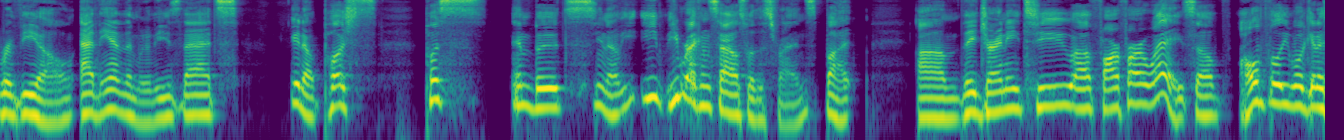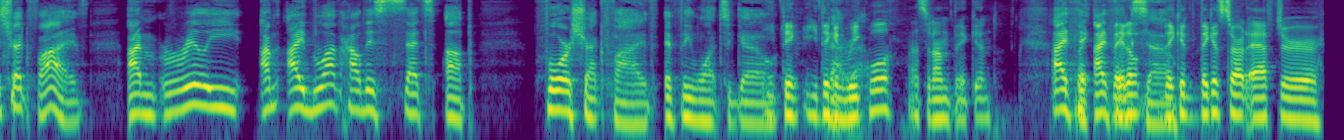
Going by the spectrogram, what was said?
reveal at the end of the movie is that you know Puss Puss in Boots. You know he, he reconciles with his friends, but um they journey to uh, far far away. So hopefully we'll get a Shrek five. I'm really I'm I love how this sets up for Shrek five if they want to go. You think you thinking That requel? That's what I'm thinking. I think I they think don't. so. They could they could start after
